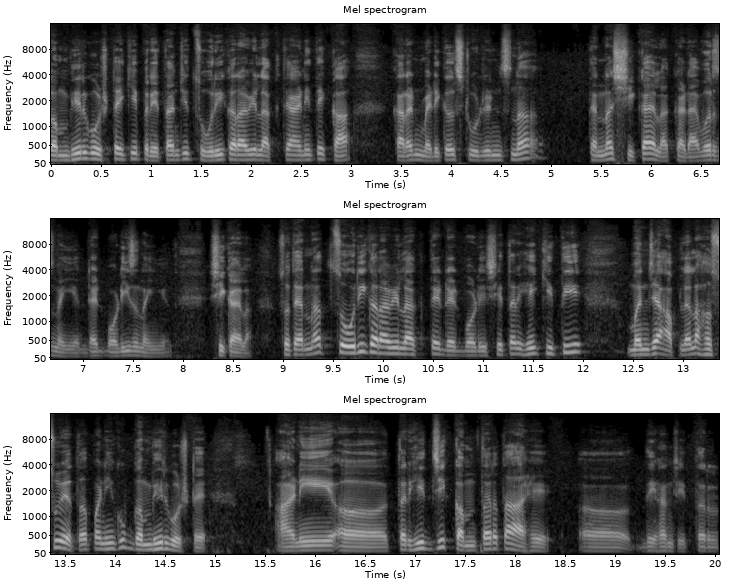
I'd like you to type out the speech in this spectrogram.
गंभीर गोष्ट आहे की प्रेतांची चोरी करावी लागते आणि ते का? कारण मेडिकल स्टुडंट्सना त्यांना शिकायला कडावर्स नाही आहेत डेड बॉडीज नाही आहेत शिकायला. सो त्यांना चोरी करावी लागते डेड बॉडीजची तर हे किती म्हणजे आपल्याला हसू येतं पण ही खूप गंभीर गोष्ट आहे. आणि तर ही जी कमतरता आहे देहांची तर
